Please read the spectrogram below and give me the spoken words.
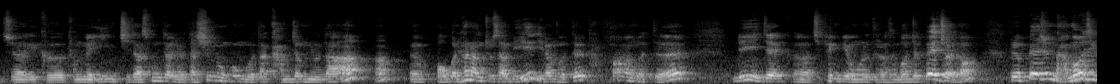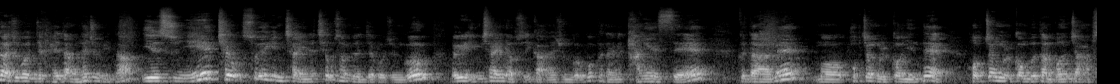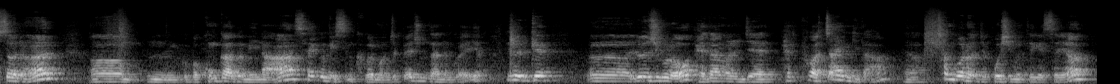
저기 그 경매 인지다, 송달료다, 신문 공고다, 감정료다, 어? 어, 법원 현황 조사비 이런 것들 다 포함한 것들 이 이제 어, 집행 비용으로 들어서 먼저 빼줘요. 그리고 빼준 나머지 가지고 이제 배당을 해줍니다. 1순위 최 소액 임차인의 최우선 면제 보증금 여기는 임차인이 없으니까 안 해준 거고 그 다음에 당해세 그 다음에 뭐 법정 물건인데 법정 물건보다 먼저 앞서는 어, 음, 그뭐 공과금이나 세금이 있으면 그걸 먼저 빼준다는 거예요. 그래서 이렇게 어, 이런 식으로 배당을 이제 팩트가 짜입니다. 어, 참고로 이제 보시면 되겠어요.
